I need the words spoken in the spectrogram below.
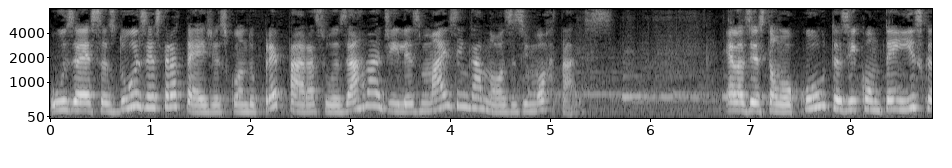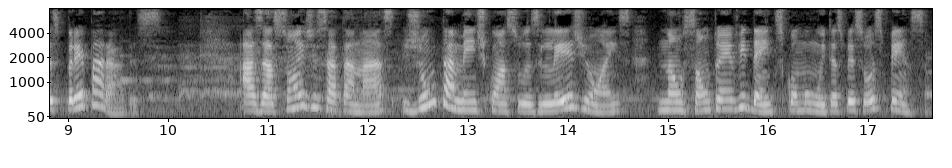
usa essas duas estratégias quando prepara suas armadilhas mais enganosas e mortais. Elas estão ocultas e contêm iscas preparadas. As ações de Satanás, juntamente com as suas legiões, não são tão evidentes como muitas pessoas pensam.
